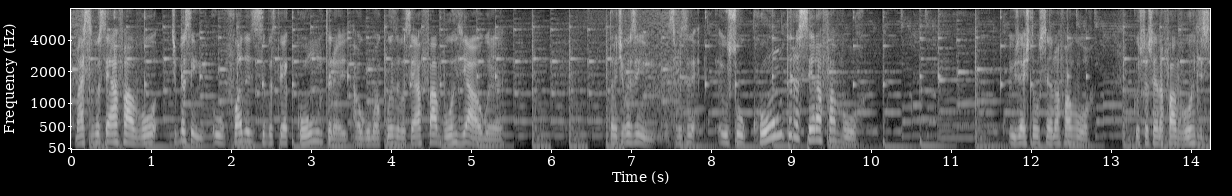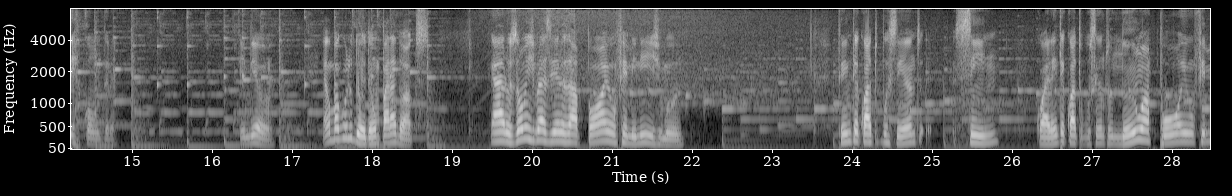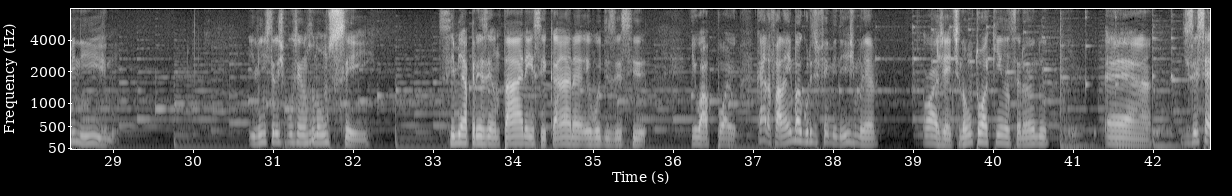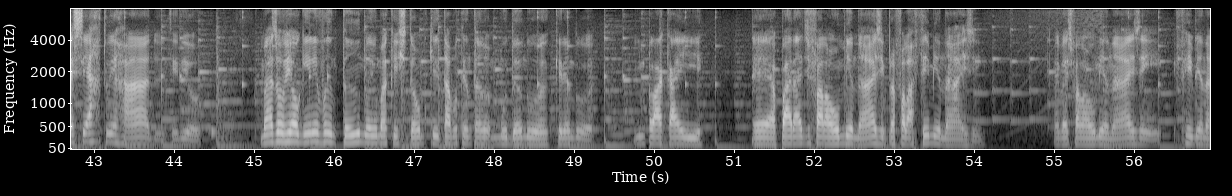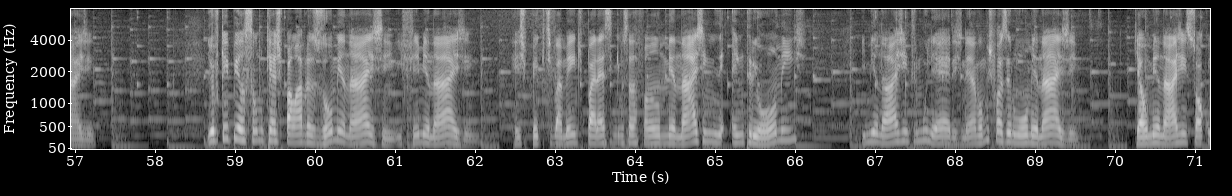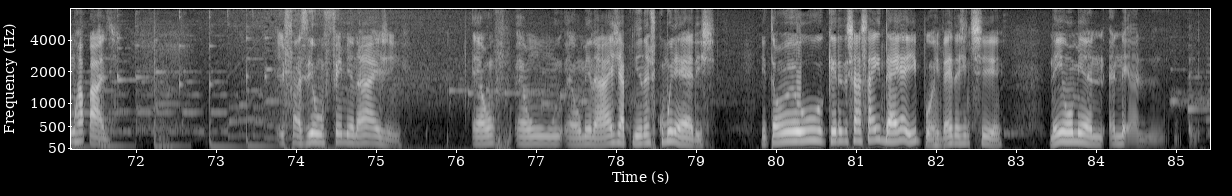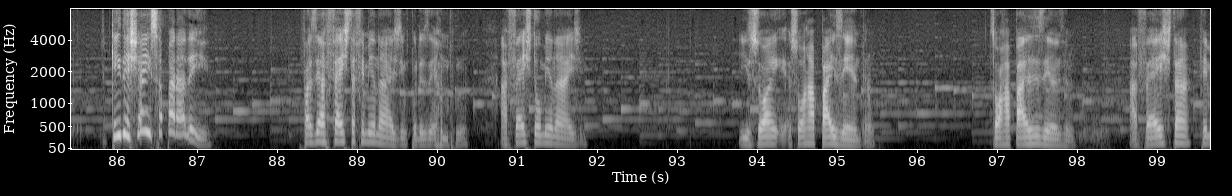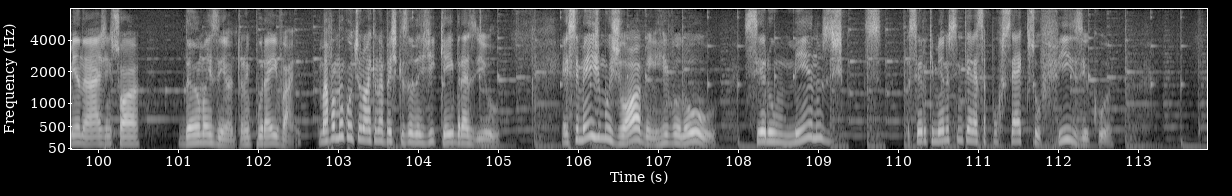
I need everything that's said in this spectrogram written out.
Mas se você é a favor. Tipo assim, o foda de se você é contra alguma coisa, você é a favor de algo, né? Então, tipo assim, se você. Eu sou contra ser a favor. Eu já estou sendo a favor. Porque eu estou sendo a favor de ser contra. Entendeu? É um bagulho doido, é um paradoxo. Cara, os homens brasileiros apoiam o feminismo? 34% sim, 44% não apoiam o feminismo. E 23% não sei. Se me apresentarem esse cara, eu vou dizer se eu apoio. Cara, falar em bagulho de feminismo, né? Ó, gente, não tô aqui ensinando é, dizer se é certo ou errado, entendeu? Mas eu vi alguém levantando aí uma questão porque estavam tentando, mudando, querendo emplacar aí, é, parar de falar homenagem para falar feminagem. Ao invés de falar homenagem, feminagem. E eu fiquei pensando que as palavras homenagem e feminagem, respectivamente, parecem que você está falando homenagem entre homens e homenagem entre mulheres, né? Vamos fazer uma homenagem, que é homenagem só com rapazes. E fazer um feminagem é um, é um é homenagem a meninas com mulheres. Então eu queria deixar essa ideia aí, pô, ao invés da gente nem homem quem deixar essa parada aí. Fazer a festa feminagem, por exemplo. A festa homenagem. E só, só rapazes entram. Só rapazes entram. A festa feminagem só damas entram e por aí vai. Mas vamos continuar aqui na pesquisa da GK Brasil. Esse mesmo jovem revelou ser o menos ser o que menos se interessa por sexo físico.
